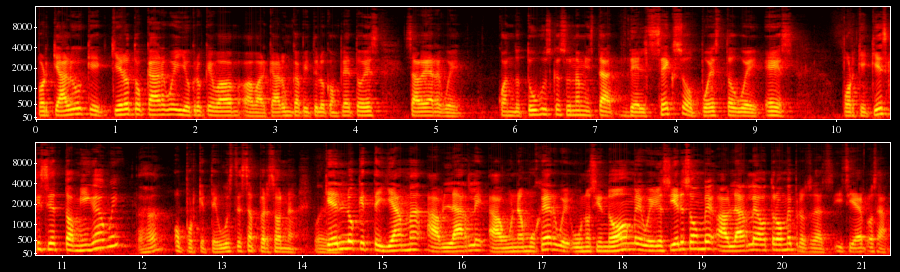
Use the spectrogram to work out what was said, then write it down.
porque algo que quiero tocar, güey, yo creo que va a abarcar un capítulo completo, es saber, güey, cuando tú buscas una amistad del sexo opuesto, güey, es porque quieres que sea tu amiga, güey, Ajá. o porque te gusta esa persona. Bueno. ¿Qué es lo que te llama a hablarle a una mujer, güey? Uno siendo hombre, güey. Si eres hombre, hablarle a otro hombre, pero, o sea, y si, o sea,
